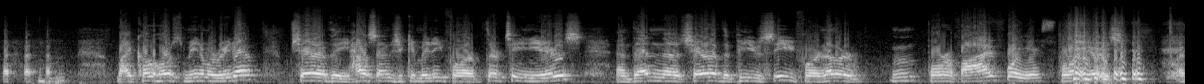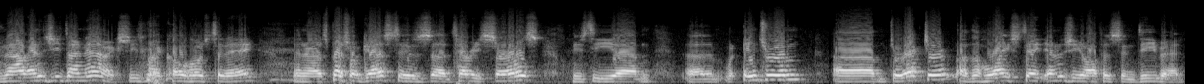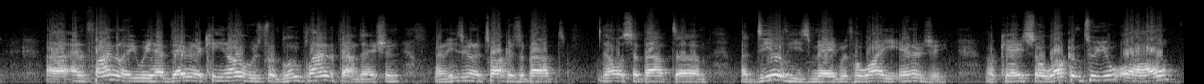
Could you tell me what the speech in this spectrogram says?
My co-host Mina Morita, chair of the House Energy Committee for 13 years, and then uh, chair of the PUC for another hmm, four or five. Four years. Four years. and now Energy Dynamics. She's my co-host today. And our special guest is uh, Terry Surles. He's the um, uh, interim uh, director of the Hawaii State Energy Office in DBED. Uh, and finally, we have David Aquino, who's for Blue Planet Foundation, and he's going to talk us about tell us about um, a deal he's made with Hawaii Energy. Okay, so welcome to you all.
